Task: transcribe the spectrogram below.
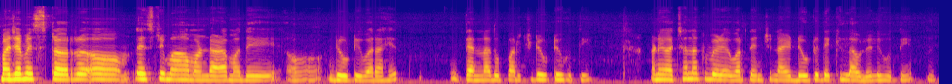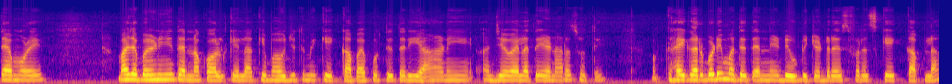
माझ्या मिस्टर एस टी महामंडळामध्ये ड्युटीवर आहेत. त्यांना दुपारची ड्युटी होती. आणि अचानक वेळेवर त्यांची नाईट ड्युटी देखील लावलेली होती. त्यामुळे माझ्या बहिणीने त्यांना कॉल केला की भाऊजी तुम्ही केक कापायपुरते तरी या आणि जेवायला ते येणारच होते. मग काही गडबडीमध्ये त्यांनी ड्युटीच्या ड्रेसवरच केक कापला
